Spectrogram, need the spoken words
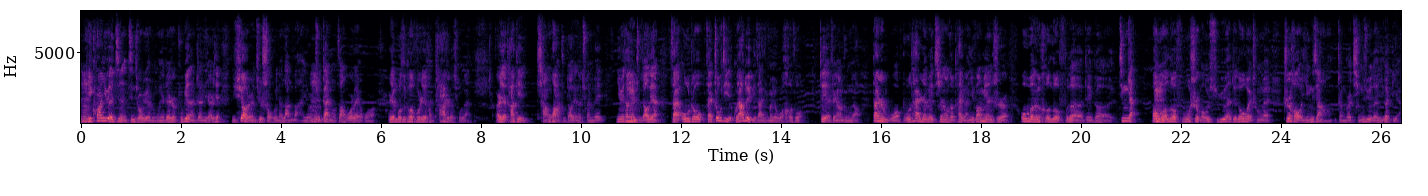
嗯离筐越近，进球越容易，这是不变的真理。而且你需要有人去守护你的篮板，有人去嗯干这种脏活累活。而且莫斯科夫是一个很踏实的球员，而且他可以强化主教练的权威，因为他跟嗯主教练在欧洲在洲际国家队比赛里面有过合作，这也非常重要。但是我不太认为骑士能走太远，一方面是欧文和乐福的这个经验，包括乐福是否会续约，这都会成为之后影响整个情绪的一个点。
